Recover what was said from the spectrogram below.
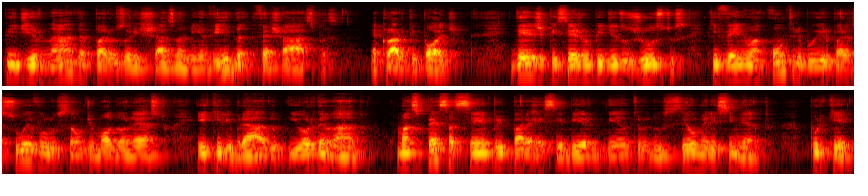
pedir nada para os orixás na minha vida? Fecha aspas. É claro que pode desde que sejam pedidos justos que venham a contribuir para a sua evolução de modo honesto, equilibrado e ordenado. Mas peça sempre para receber dentro do seu merecimento, porque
